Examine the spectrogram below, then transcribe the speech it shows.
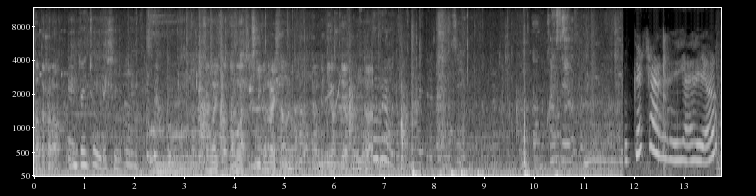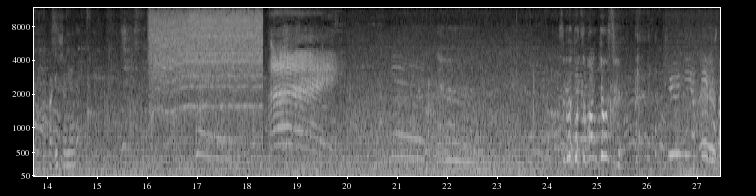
当たったから本当に超嬉しいだってその前にさ友達1時間ぐらいしたのよでも敵が好きやっぱりだからプログラムとかれてると思うしなんかあの回線あ一緒にね骨盤矯正急にアピールして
